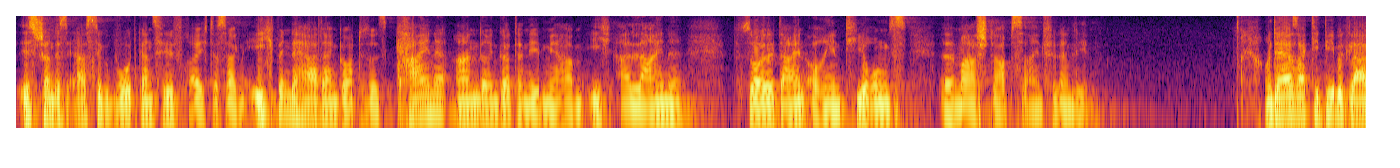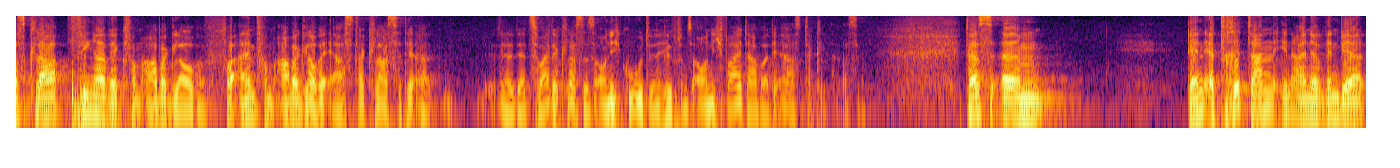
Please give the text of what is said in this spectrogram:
ist schon das erste Gebot ganz hilfreich, das sagen, ich bin der Herr, dein Gott, du sollst keine anderen Götter neben mir haben, ich alleine soll dein Orientierungsmaßstab sein für dein Leben. Und daher sagt die Bibel glasklar, Finger weg vom Aberglaube, vor allem vom Aberglaube erster Klasse. Der, der, der zweite Klasse ist auch nicht gut und hilft uns auch nicht weiter, aber der erste Klasse. Das, ähm, denn er tritt dann in eine, wenn wir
